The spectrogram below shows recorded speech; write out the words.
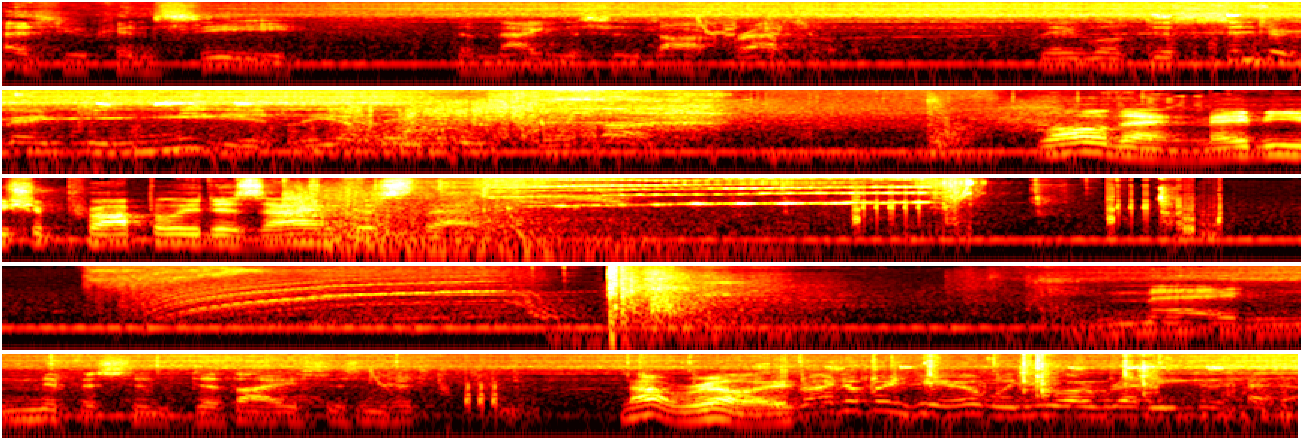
As you can see, the Magnussons are fragile. They will disintegrate immediately if they miss their target. Well then, maybe you should properly design this then. Magnificent device, isn't it? Not really. Right over here when you are ready to head.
